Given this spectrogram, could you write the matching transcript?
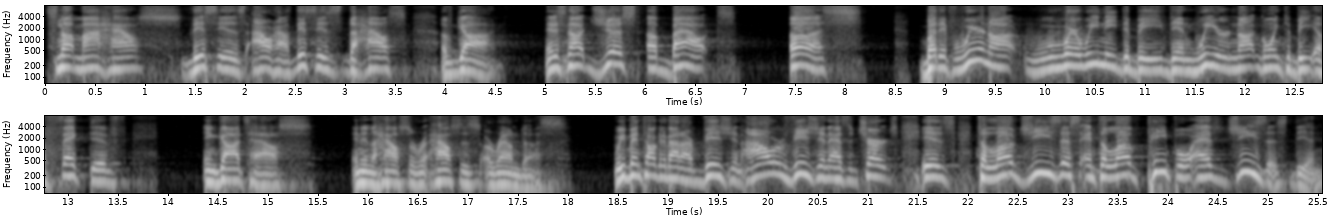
It's not my house. This is our house. This is the house of God, and it's not just about us. But if we're not where we need to be, then we are not going to be effective in God's house and in the house, houses around us. We've been talking about our vision. Our vision as a church is to love Jesus and to love people as Jesus did.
